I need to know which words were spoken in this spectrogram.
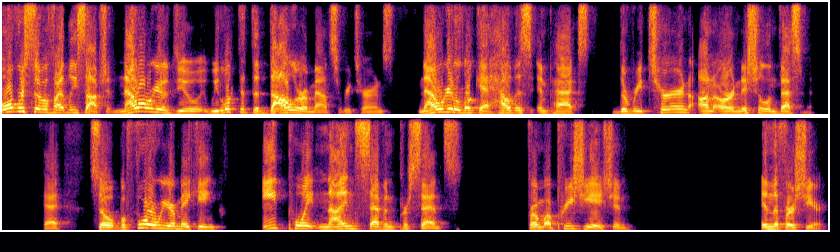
oversimplified lease option. Now what we're going to do, we looked at the dollar amounts of returns. Now we're going to look at how this impacts the return on our initial investment. Okay. So before we were making 8.97% from appreciation in the first year.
